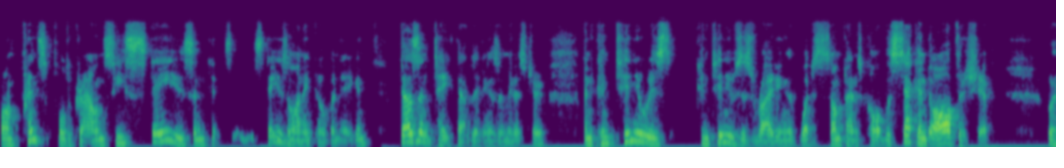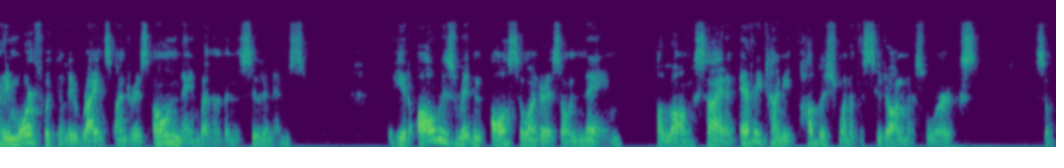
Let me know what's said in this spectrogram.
on principled grounds, he stays and stays on in Copenhagen, doesn't take that living as a minister, and continues, continues his writing of what is sometimes called the second authorship, where he more frequently writes under his own name rather than the pseudonyms. He had always written also under his own name alongside, and every time he published one of the pseudonymous works, so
